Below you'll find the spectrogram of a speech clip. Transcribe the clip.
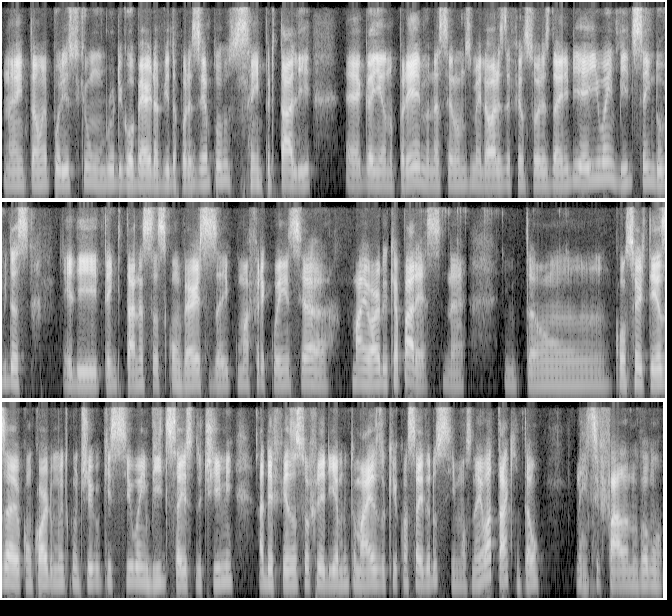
né? Então, é por isso que um Rudy Gobert da vida, por exemplo, sempre está ali é, ganhando prêmio, né? Sendo um dos melhores defensores da NBA e o Embiid, sem dúvidas, ele tem que estar tá nessas conversas aí com uma frequência maior do que aparece, né? Então, com certeza, eu concordo muito contigo que se o Embiid saísse do time, a defesa sofreria muito mais do que com a saída do Simmons, né? E o ataque, então, nem se fala, não vamos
